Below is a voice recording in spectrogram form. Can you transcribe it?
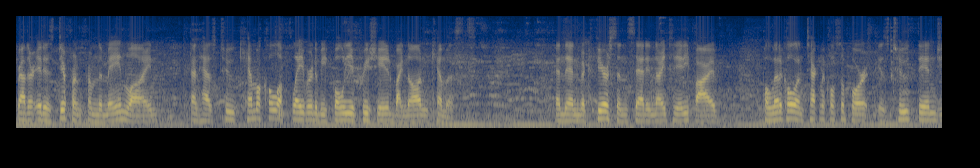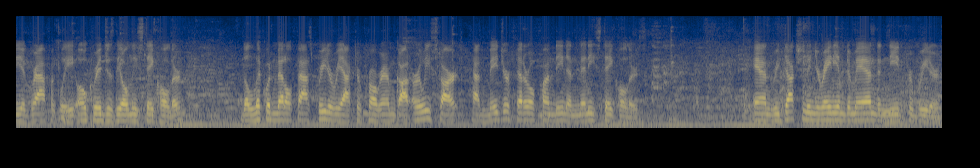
rather, it is different from the main line and has too chemical a flavor to be fully appreciated by non chemists. And then MacPherson said in 1985 political and technical support is too thin geographically. Oak Ridge is the only stakeholder. The liquid metal fast breeder reactor program got early start, had major federal funding and many stakeholders. And reduction in uranium demand and need for breeders.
